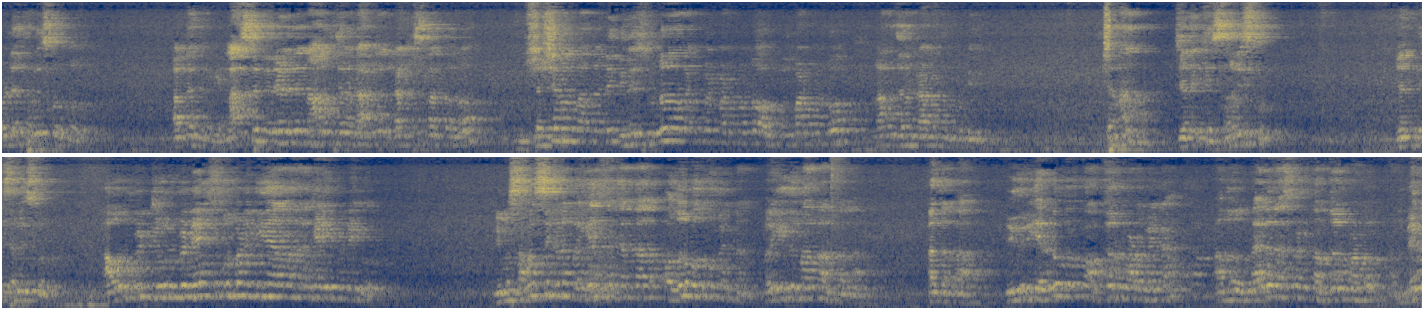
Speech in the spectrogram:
ಒಳ್ಳೆ ಸರ್ವಿಸ್ ಕೊಡ್ಬೋದು. ಅರ್ಥ ಲಾಸ್ಟ್ ಟೈಮ್ ನೀನು ಹೇಳಿದ್ರೆ ನಾಲ್ಕು ಜನ ಡಾಕ್ಟರ್ ಡಾಕ್ಟರ್ಸ್ ಮಾತಾಡೋರು. ಶಶಿಯವ್ರು ಮಾತಾಡಿ ದಿನೇಶ್ ರೆಕಮೆಂಡ್ ಮಾಡ್ಕೊಂಡು ಅವ್ರು ಮಾಡಿಕೊಂಡು ನಾಲ್ಕು ಜನ ಡಾಕ್ಟರ್ ತಂದ್ಕೊಟ್ಟಿದ್ವಿ ಚೆನ್ನಾಗಿ ಜನಕ್ಕೆ ಸರ್ವಿಸ್ ಕೊಡು ಜನಕ್ಕೆ ಸರ್ವಿಸ್ ಕೊಡು ಅವ್ರು ಬಿಟ್ಟು ಇವ್ರು ಬಿಡೆ ಸುಬ್ರಹ್ಮಣ್ಯ ಅಂತ ಕೇಳಿ ಮೀಟಿಂಗು ನಿಮ್ಮ ಸಮಸ್ಯೆಗಳ ಬಗೆಹರಿಸಕ್ಕಂತ ಮೊದಲು ಓದ್ಕೋಬೇಕು ನಾನು. ಬರೀ ಇದು ಮಾತ್ರ ಅಂತಲ್ಲ. ಅಂತಲ್ಲ? ಇದ್ರ ಎರಡೂ ವರ್ಗು ಅಬ್ಸರ್ವ್ ಮಾಡಬೇಕಾ? ಅದು ಮ್ಯಾಲರ್ ಆಸ್ಪೆಕ್ಟ್ ಅಬ್ಸರ್ವ್ ಮಾಡು. ಅದು ಬೇಗ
